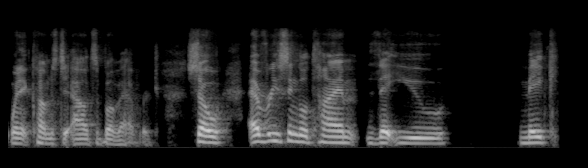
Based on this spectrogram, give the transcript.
when it comes to outs above average. So every single time that you make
